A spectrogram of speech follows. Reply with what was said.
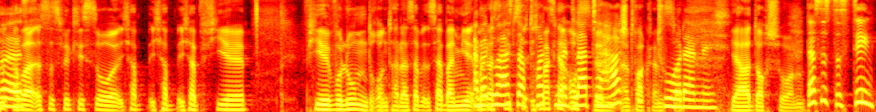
anderes. Aber es ist wirklich so, ich habe ich hab, ich hab viel, viel Volumen drunter. Deshalb ist ja bei mir Aber immer du das hast doch trotzdem ja eine glatte einfach Haarstruktur, oder nicht? Ja, doch schon. Das ist das Ding.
